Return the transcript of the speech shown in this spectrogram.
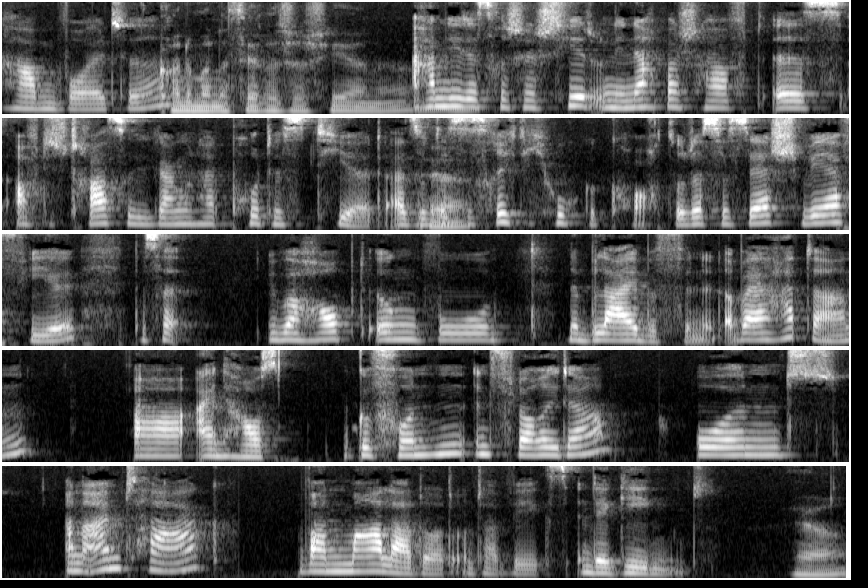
haben wollte, konnte man das ja recherchieren. Ne? Haben die das recherchiert und die Nachbarschaft ist auf die Straße gegangen und hat protestiert. Also ja. das ist richtig hochgekocht, sodass es sehr schwer fiel, dass er überhaupt irgendwo eine Bleibe findet. Aber er hat dann äh, ein Haus gefunden in Florida und an einem Tag war ein Maler dort unterwegs in der Gegend. Ja.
